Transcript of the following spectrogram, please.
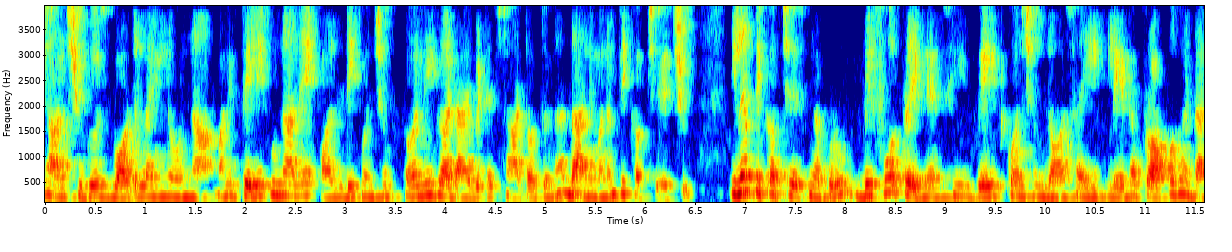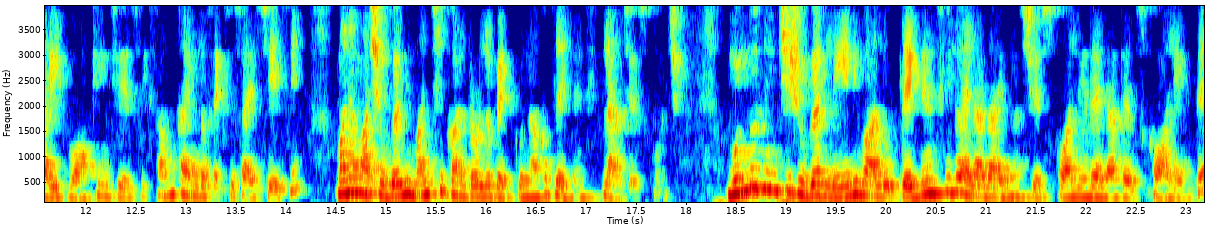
chance sugars border లైన్లో ఉన్నా మనకి తెలియకుండానే ఆల్రెడీ కొంచెం ఎర్లీగా డయాబెటీస్ స్టార్ట్ అవుతున్నా దాన్ని మనం పికప్ చేయొచ్చు. ఇలా పికప్ చేసినప్పుడు బిఫోర్ ప్రెగ్నెన్సీ వెయిట్ కొంచెం లాస్ అయ్యి లేదా ప్రాపర్గా డైట్ వాకింగ్ చేసి సమ్ కైండ్ ఆఫ్ ఎక్సర్సైజ్ చేసి మనం ఆ షుగర్ని మంచి కంట్రోల్లో పెట్టుకున్నాక ప్రెగ్నెన్సీ ప్లాన్ చేసుకోవచ్చు. ముందు నుంచి షుగర్ లేని వాళ్ళు ప్రెగ్నెన్సీలో ఎలా డయాగ్నోస్ చేసుకోవాలి లేదా ఎలా తెలుసుకోవాలి అంటే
